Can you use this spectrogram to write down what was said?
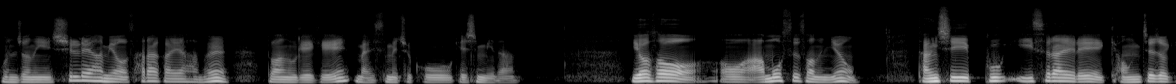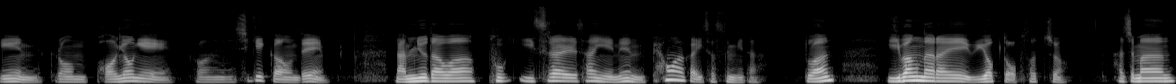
온전히 신뢰하며 살아가야 함을 또한 우리에게 말씀해 주고 계십니다. 이어서 어, 아모스서는요. 당시 북이스라엘의 경제적인 그런 번영의 그런 시기 가운데 남유다와 북이스라엘 사이에는 평화가 있었습니다. 또한 이방 나라의 위협도 없었죠. 하지만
